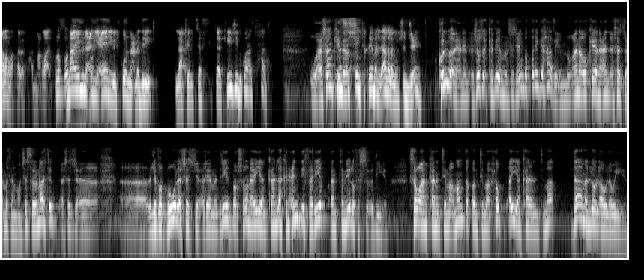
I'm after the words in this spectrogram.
راح أتابع الاتحاد مع الرائد. بالضبط. ما يمنع اني عيني بتكون مع مدريد لكن تركيزي بيكون على الاتحاد. وعشان كذا نفس الشيء تقريبا لاغلب المشجعين. كل يعني جزء كبير من المشجعين بالطريقة هذه إنه أنا أوكي أنا عندي أشجع مثلا مانشستر يونايتد أشجع آه ليفربول أشجع ريال مدريد برشلونة ايا كان لكن عندي فريق انتمي له في السعودية. سواء كان انتماء منطقه انتماء حب ايا كان الانتماء دائما له الأولوية.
